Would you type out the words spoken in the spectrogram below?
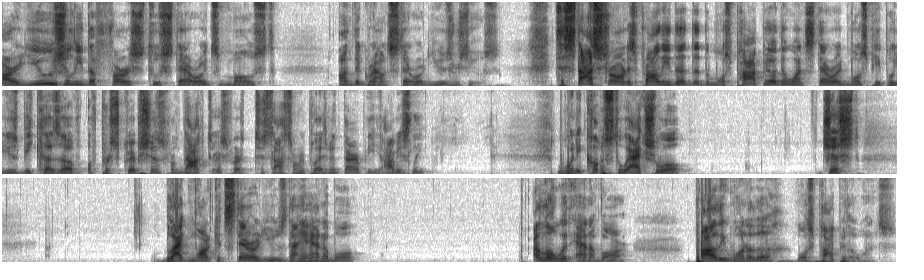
are usually the first two steroids most underground steroid users use. Testosterone is probably the, the, the, most popular, the one steroid most people use because of, of prescriptions from doctors for testosterone replacement therapy, obviously. But when it comes to actual just black market steroid use, Dianabol, along with Anavar, probably one of the most popular ones.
